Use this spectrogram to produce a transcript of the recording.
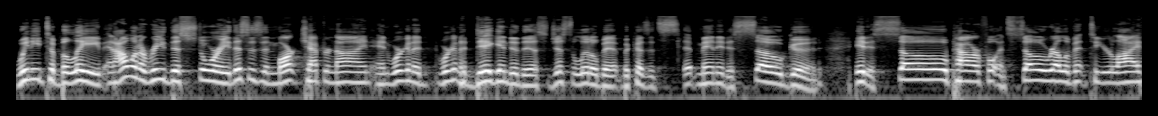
we need to believe. And I want to read this story. This is in Mark chapter 9 and we're going to we're going to dig into this just a little bit because it's it, man it is so good. It is so powerful and so relevant to your life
